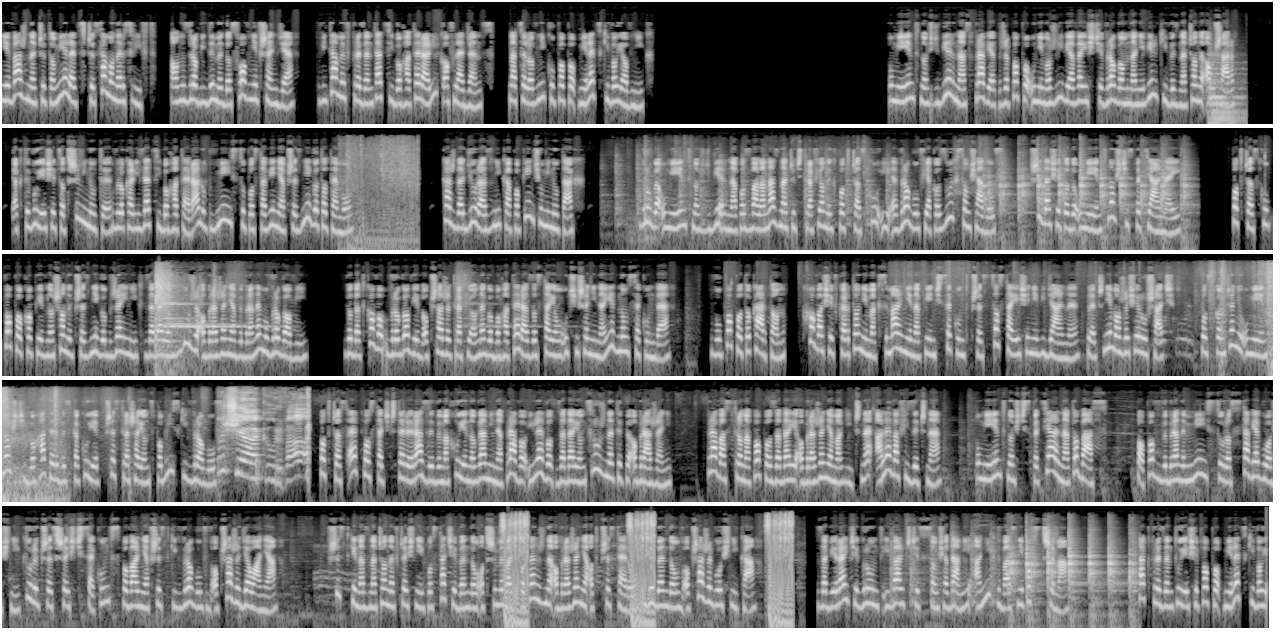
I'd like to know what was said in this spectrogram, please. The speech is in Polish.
Nieważne czy to Mielec czy Summoner's Rift. On zrobi dymy dosłownie wszędzie. Witamy w prezentacji bohatera League of Legends. Na celowniku Popo, Mielecki Wojownik. Umiejętność bierna sprawia, że Popo uniemożliwia wejście wrogom na niewielki wyznaczony obszar. Aktywuje się co 3 minuty w lokalizacji bohatera lub w miejscu postawienia przez niego totemu. Każda dziura znika po 5 minutach. Druga umiejętność bierna pozwala naznaczyć trafionych podczas QIE wrogów jako złych sąsiadów. Przyda się to do umiejętności specjalnej. Podczas Q Popo kopie wnoszony przez niego grzejnik, zadając duże obrażenia wybranemu wrogowi. Dodatkowo, wrogowie w obszarze trafionego bohatera zostają uciszeni na jedną sekundę. W Popo to karton. Chowa się w kartonie maksymalnie na 5 sekund, przez co staje się niewidzialny, lecz nie może się ruszać. Po skończeniu umiejętności bohater wyskakuje, przestraszając pobliskich wrogów. No sia, kurwa! Podczas E postać cztery razy wymachuje nogami na prawo i lewo, zadając różne typy obrażeń. Prawa strona Popo zadaje obrażenia magiczne, a lewa fizyczne. Umiejętność specjalna to bas. Popo w wybranym miejscu rozstawia głośnik, który przez 6 sekund spowalnia wszystkich wrogów w obszarze działania. Wszystkie naznaczone wcześniej postacie będą otrzymywać potężne obrażenia od przesteru, gdy będą w obszarze głośnika. Zabierajcie grunt i walczcie z sąsiadami, a nikt was nie powstrzyma. Tak prezentuje się Popo, Mielecki Wojownik.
